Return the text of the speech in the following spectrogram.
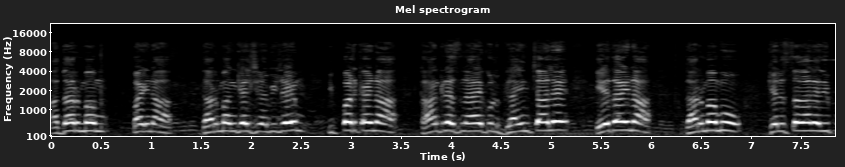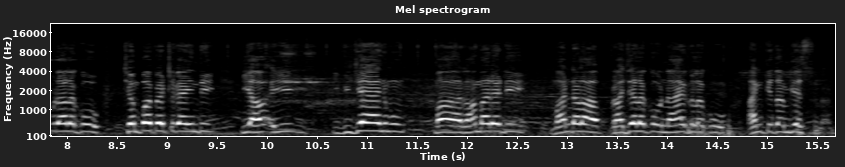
అధర్మం పైన ధర్మం గెలిచిన విజయం ఇప్పటికైనా కాంగ్రెస్ నాయకులు గ్రహించాలే. ఏదైనా ధర్మము గెలుస్తుందనేది ఇప్పుడు వాళ్ళకు చెంపపెట్టుకైంది ఈ ఈ- ఈ విజయాన్ని మా రామారెడ్డి మండల ప్రజలకు నాయకులకు అంకితం చేస్తున్నాను.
